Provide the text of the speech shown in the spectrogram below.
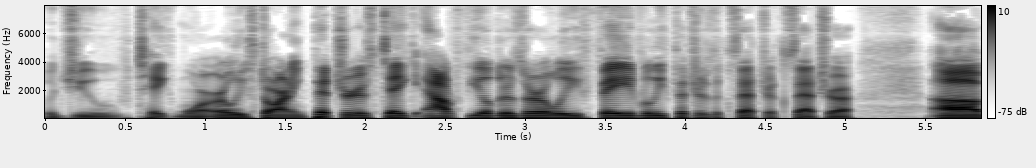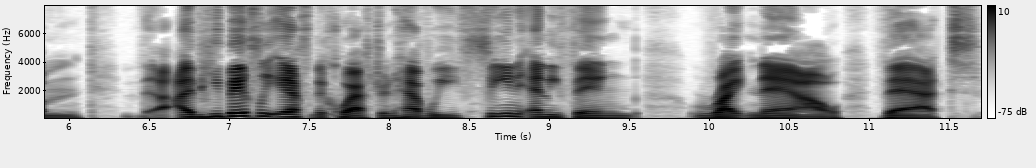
Would you take more early starting pitchers, take outfielders early, fade relief pitchers, etc., etc.? Um, I, he basically asked the question: Have we seen anything right now that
